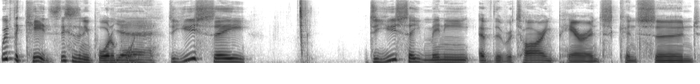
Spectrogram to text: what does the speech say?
With the kids, this is an important Yeah. point. Do you see? Do you see many of the retiring parents concerned?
